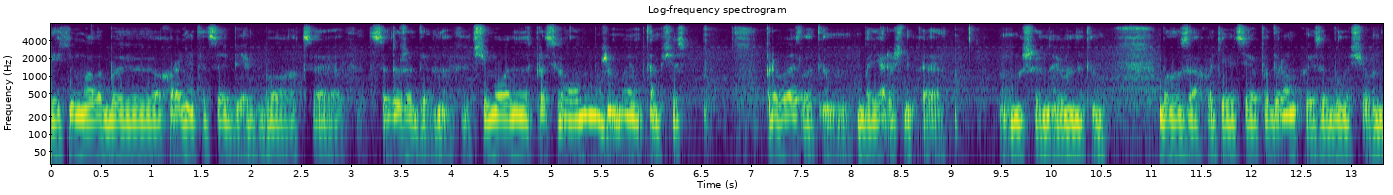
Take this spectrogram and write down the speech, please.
які мали би охороняти цей об'єкт, бо це, це дуже дивно. Чому вони не спрацювали? Ну, може, ми їм там щось привезли, там бояришника машину, і вони там були в захваті від цього подарунку і забули, що вони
